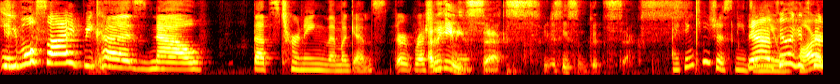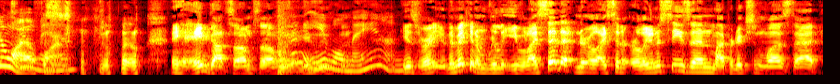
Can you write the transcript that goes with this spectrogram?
evil side because now that's turning them against or I think he needs against- sex. He just needs some good sex. I think he just needs. Yeah, a I new feel like it's heart, been a while too, for man. hey, Abe got some. So I mean, He's an he- evil man. He's very. They're making him really evil. I said that. I said it earlier in the season. My prediction was that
